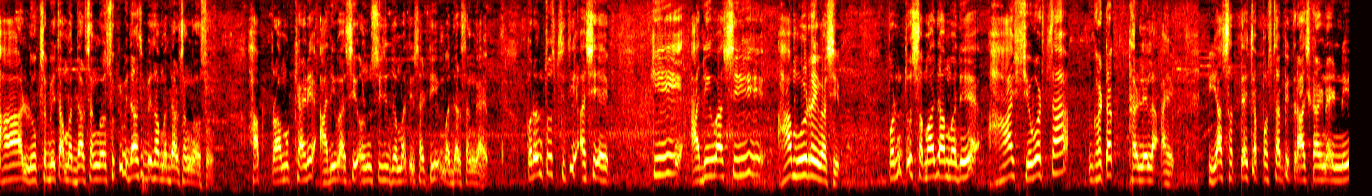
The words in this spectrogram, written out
हा लोकसभेचा मतदारसंघ असो की विधानसभेचा मतदारसंघ असो हा प्रामुख्याने आदिवासी अनुसूचित जमातीसाठी मतदारसंघ आहे. परंतु स्थिती अशी आहे की आदिवासी हा मूळ रहिवासी परंतु समाजामध्ये हा शेवटचा घटक ठरलेला आहे. या सत्याच्या प्रस्थापित राजकारण्यांनी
